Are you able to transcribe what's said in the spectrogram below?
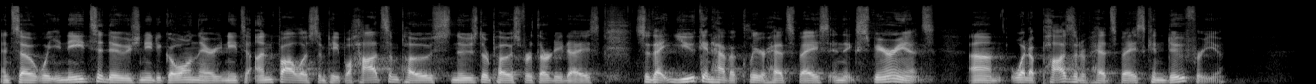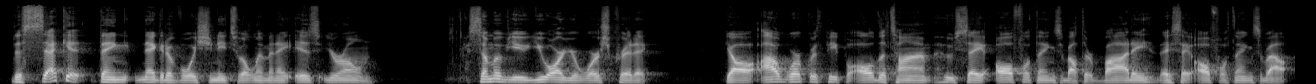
And so what you need to do is you need to go on there. You need to unfollow some people, hide some posts, snooze their posts for 30 days so that you can have a clear headspace and experience um, what a positive headspace can do for you. The second thing, negative voice you need to eliminate is your own. Some of you, you are your worst critic. Y'all, I work with people all the time who say awful things about their body. They say awful things about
